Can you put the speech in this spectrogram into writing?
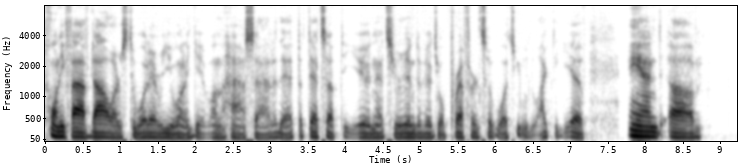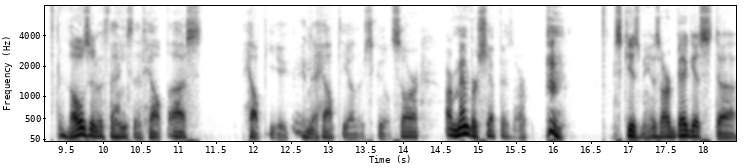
$25 to whatever you want to give on the high side of that, but that's up to you and that's your individual preference of what you would like to give. And um, those are the things that help us help you mm-hmm. and to help the other schools. So our, our membership is our, excuse me, is our biggest, uh,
